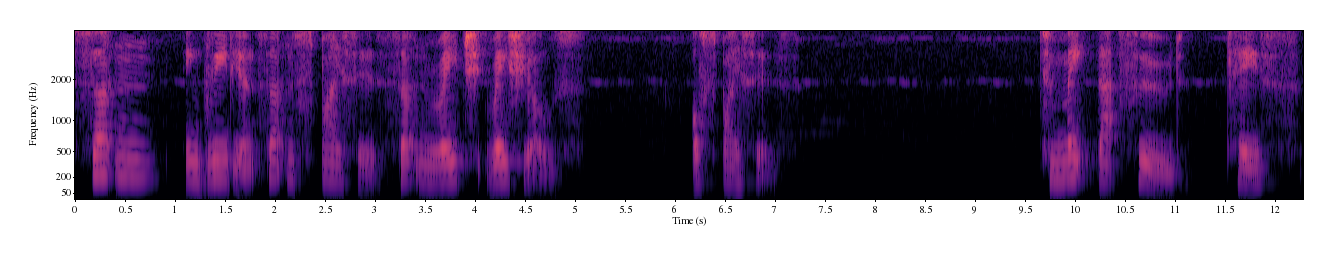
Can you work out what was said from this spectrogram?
certain ingredients, certain spices, certain ratios of spices to make that food taste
